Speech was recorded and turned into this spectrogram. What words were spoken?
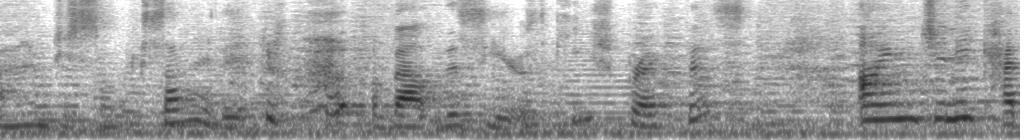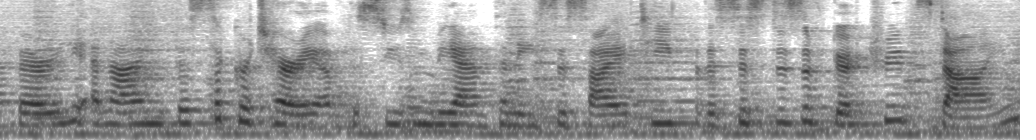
I'm just so excited about this year's quiche breakfast. I'm Ginny Cadbury, and I'm the secretary of the Susan B. Anthony Society for the Sisters of Gertrude Stein.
